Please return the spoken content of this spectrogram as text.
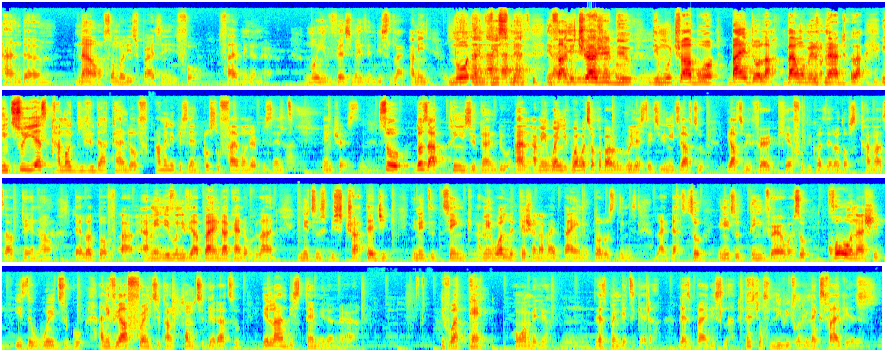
and um, now somebody is pricing it for five million naira. No investment in this life. I mean, no investment. In fact, the treasury bill, the mutual bond, buy dollar, buy one million naira dollar. In two years, cannot give you that kind of how many percent? Close to five hundred percent interest. Mm. So those are things you can do. And I mean, when you when we talk about real estate, you need to have to you have to be very careful because there are a lot of scammers out there now. There are a lot of uh, I mean, even if you are buying that kind of land, you need to be strategic. You need to think. I mean, what location am I buying it? All those things like that. So you need to think very well. So co-ownership mm. is the way to go. And if you have friends, you can come together to. A land is 10 million naira. If we're 10 or 1 million, mm. let's bring it together. Let's buy this land. Let's just leave it for the next five years.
